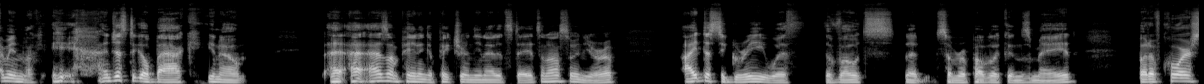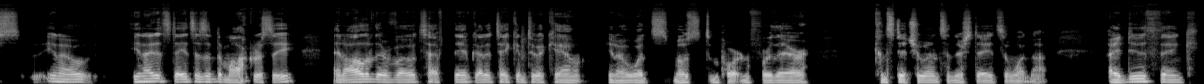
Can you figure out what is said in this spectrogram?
I mean, look, he, and just to go back, you know, as I'm painting a picture in the United States and also in Europe, I disagree with the votes that some Republicans made. But of course, you know, United States is a democracy and all of their votes have they've got to take into account, you know, what's most important for their constituents and their states and whatnot. I do think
